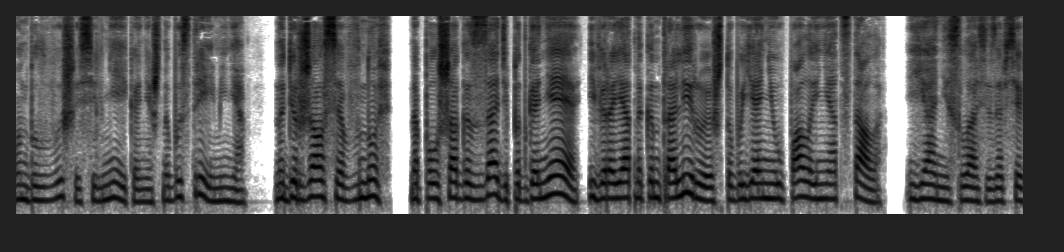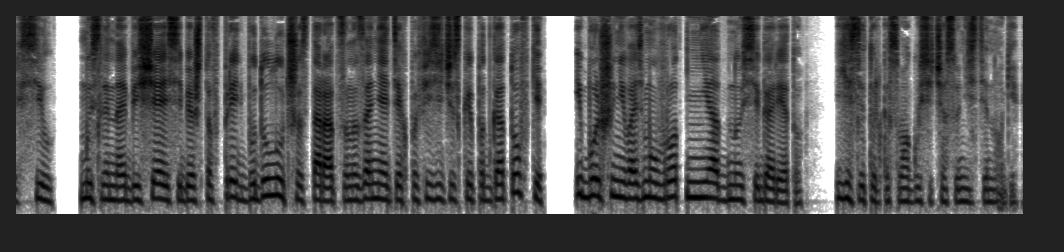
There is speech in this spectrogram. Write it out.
Он был выше, сильнее и, конечно, быстрее меня, но держался вновь на полшага сзади, подгоняя и, вероятно, контролируя, чтобы я не упала и не отстала. Я неслась изо всех сил, мысленно обещая себе, что впредь буду лучше стараться на занятиях по физической подготовке и больше не возьму в рот ни одну сигарету, если только смогу сейчас унести ноги.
